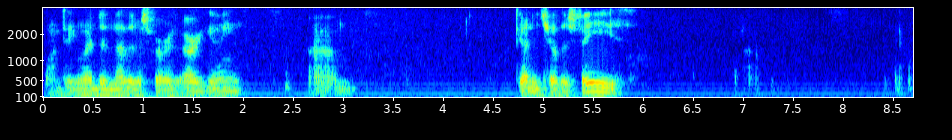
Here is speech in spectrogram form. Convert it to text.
one thing led to another as far as arguing. Um, got in each other's face, you know,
